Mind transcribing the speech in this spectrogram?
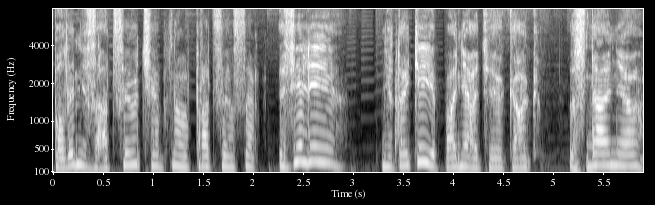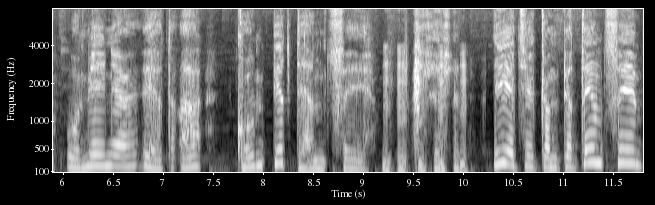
баланизация учебного процесса. Ввели не такие понятия, как знания, умения, это, а компетенции. И эти компетенции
